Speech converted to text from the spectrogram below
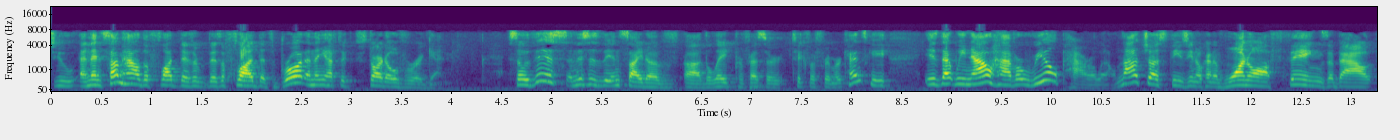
to, and then somehow the flood, there's a, there's a flood that's brought, and then you have to start over again. So this, and this is the insight of uh, the late Professor Tikva Frymer-Kensky, is that we now have a real parallel, not just these, you know, kind of one-off things about,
